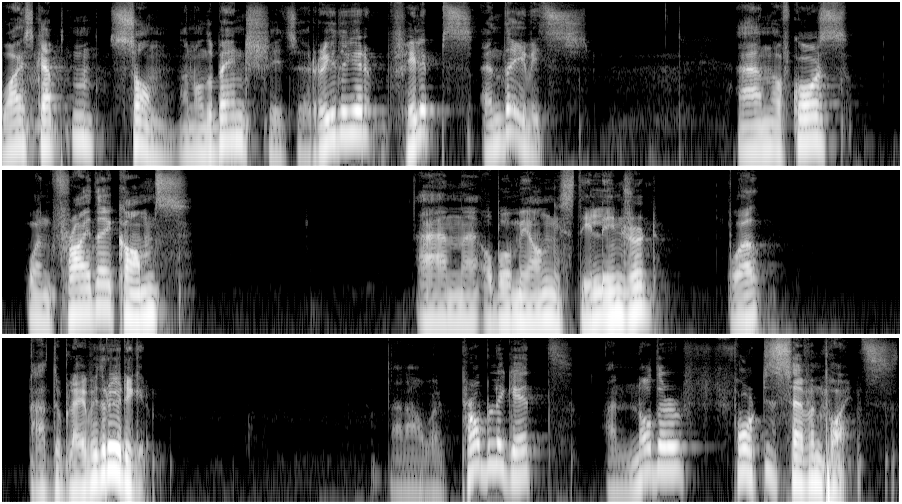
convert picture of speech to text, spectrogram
vice captain, Son. And on the bench, it's Rüdiger, Phillips, and Davis. And of course, when Friday comes and uh, Aubameyang is still injured, well, I have to play with Rüdiger. And I will probably get another 47 points.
